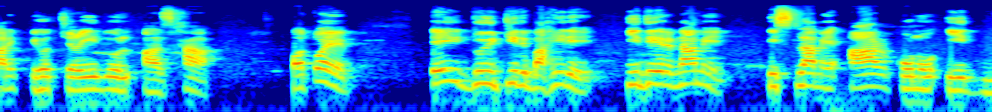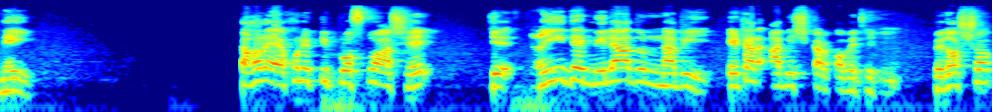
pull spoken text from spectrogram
আরেকটি হচ্ছে ঈদ উল আজহা। অতএব এই দুইটির বাহিরে ঈদের নামে ইসলামে আর কোনো ঈদ নেই। তাহলে এখন একটি প্রশ্ন আসে যে ঈদে মিলাদুন নাবি এটার আবিষ্কার কবে থেকে? দর্শক,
